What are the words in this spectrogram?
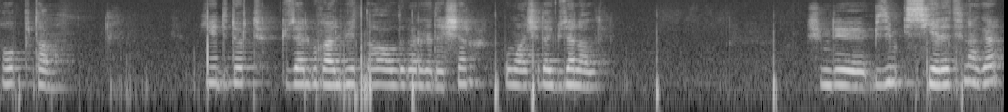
Hop tamam. 7-4 güzel bir galibiyet daha aldık arkadaşlar. Bu maçı da güzel aldık. Şimdi bizim iskeletin aga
